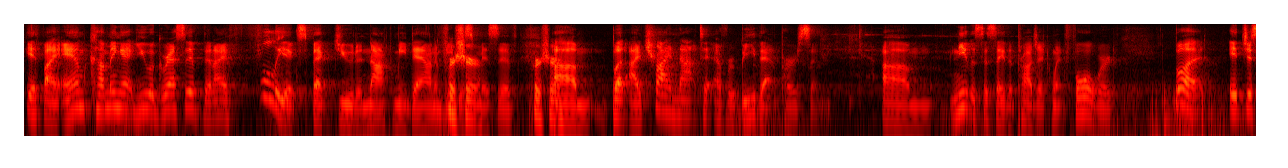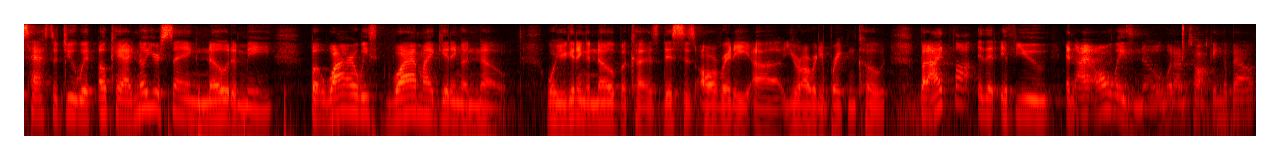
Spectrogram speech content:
If I am coming at you aggressive, then I fully expect you to knock me down and be For sure. dismissive. For sure. Um, but I try not to ever be that person. Um, needless to say, the project went forward, but it just has to do with okay. I know you're saying no to me, but why are we? Why am I getting a no? Well, you're getting a no because this is already uh, you're already breaking code. But I thought that if you and I always know what I'm talking about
